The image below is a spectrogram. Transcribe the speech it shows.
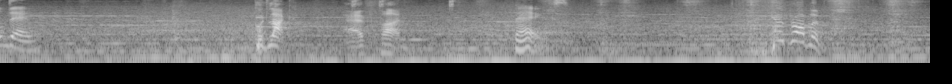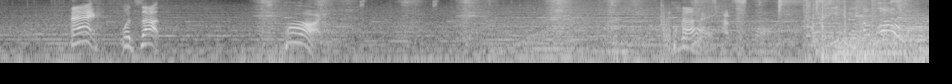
beautiful day. Good luck. Have fun. Thanks. No problem. Hey, what's up? Hi. Hi. Have spawn. Leave me alone!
